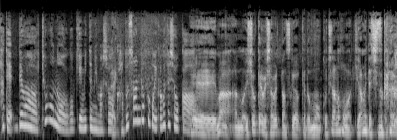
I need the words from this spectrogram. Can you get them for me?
さて、では、今日の動き見てみましょう。はい、株三六五いかがでしょうか？ええー、まあ、あの、一生懸命喋ったんですけども、こちらの方は極めて静かな動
